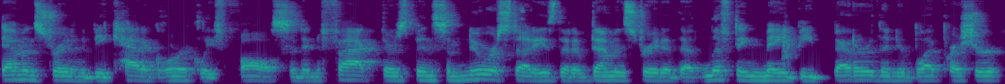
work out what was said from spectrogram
demonstrated to be categorically false. And in fact, there's been some newer studies that have demonstrated that lifting may be better than your blood pressure,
